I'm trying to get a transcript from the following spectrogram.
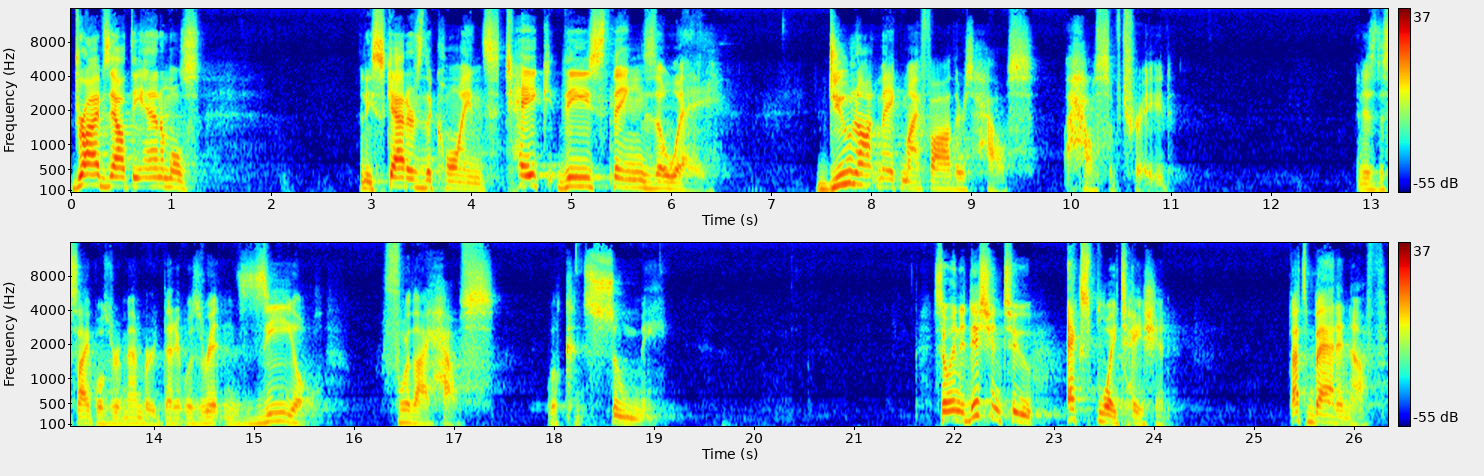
drives out the animals and he scatters the coins. Take these things away. Do not make my father's house a house of trade. And his disciples remembered that it was written, Zeal for thy house will consume me. So, in addition to exploitation, that's bad enough.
